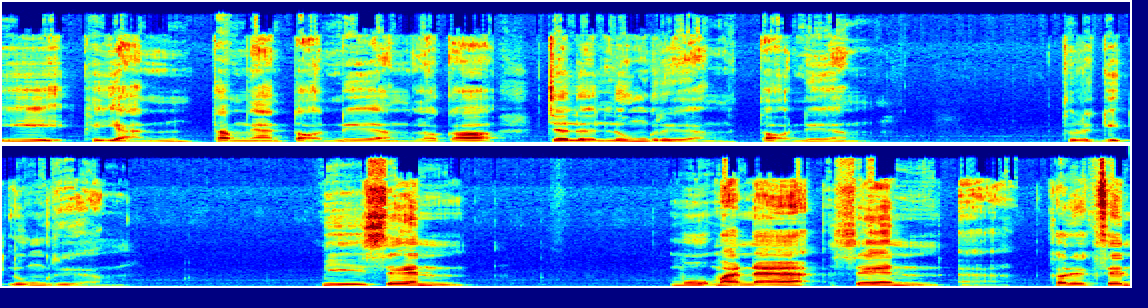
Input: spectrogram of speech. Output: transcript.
ที่ขยันทำงานต่อเนื่อง แล้วก็เจริญรุ่งเรืองต่อเนื่อง ธุรกิจรุ่งเรือง มีเส้น มุมานะ เส้นอ่า เขาเรียกเส้น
